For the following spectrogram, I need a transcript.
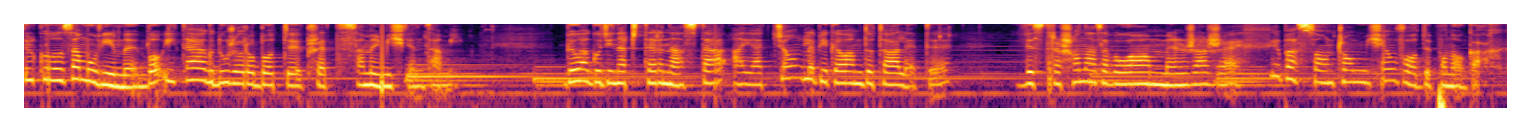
tylko zamówimy, bo i tak dużo roboty przed samymi świętami. Była godzina 14, a ja ciągle biegałam do toalety. Wystraszona zawołałam męża, że chyba sączą mi się wody po nogach.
